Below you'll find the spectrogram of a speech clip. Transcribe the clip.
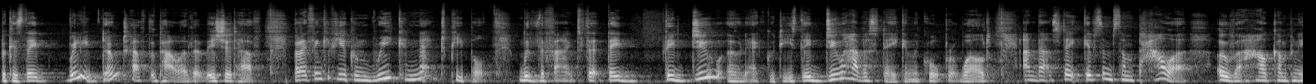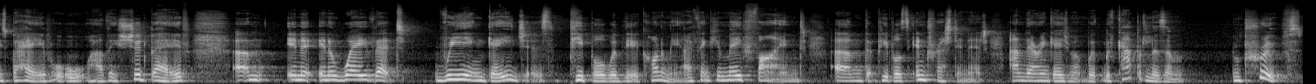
because they really don't have the power that they should have. But I think if you can reconnect people with the fact that they they do own equities, they do have a stake in the corporate world, and that stake gives them some power over how companies behave or, or how they should behave um, in, a, in a way that re engages people with the economy. I think you may find um, that people's interest in it and their engagement with, with capitalism improves.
